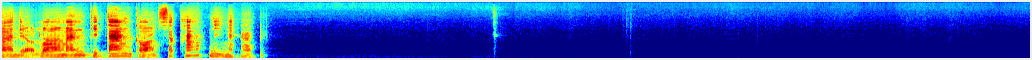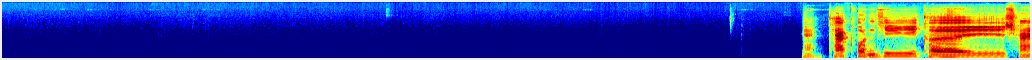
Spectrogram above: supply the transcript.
ก็เดี๋ยวรอมันติดตั้งก่อนสักพักหนึ่งนะครับถ้าคนที่เคยใช้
